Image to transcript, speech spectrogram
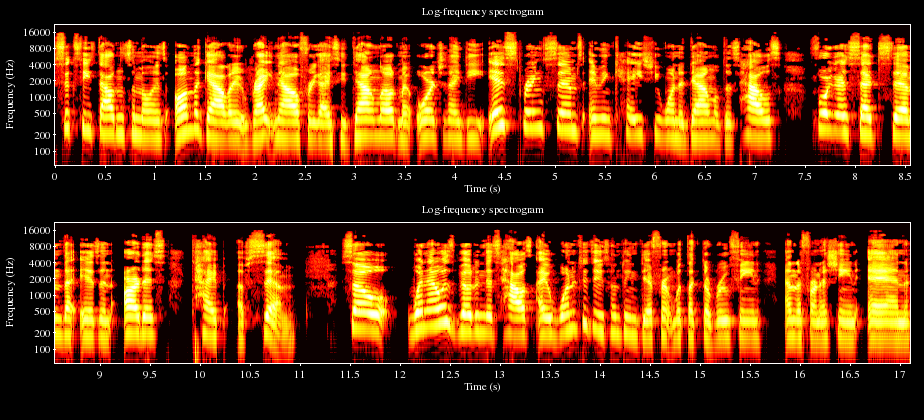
60,000 simoleons on the gallery right now for you guys to download. My origin ID is Spring Sims and in case you want to download this house for your said sim that is an artist type of sim. So when I was building this house, I wanted to do something different with like the roofing and the furnishing and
